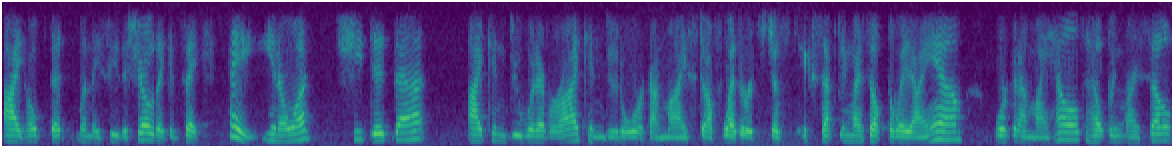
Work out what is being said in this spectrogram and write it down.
I hope that when they see the show, they can say, "Hey, you know what? She did that. I can do whatever I can do to work on my stuff, whether it's just accepting myself the way I am." Working on my health, helping myself,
